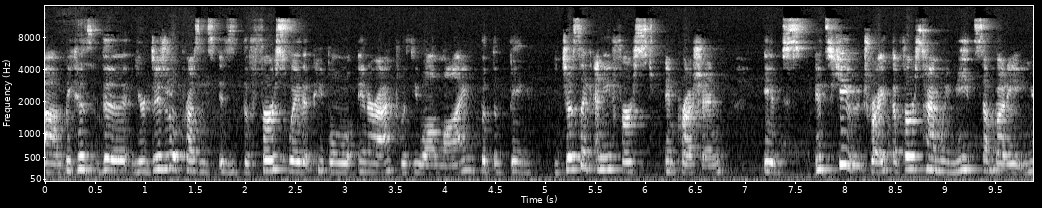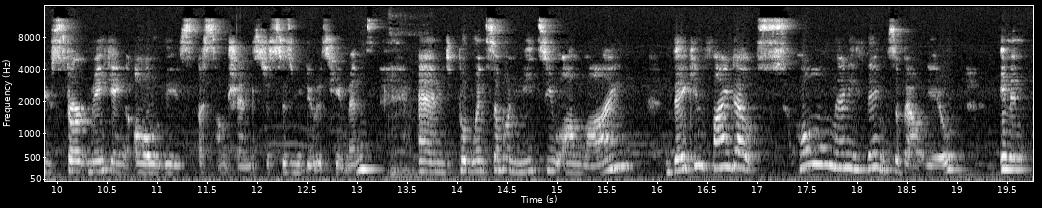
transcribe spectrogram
um, because the your digital presence is the first way that people interact with you online. But the big, just like any first impression, it's it's huge, right? The first time we meet somebody, you start making all of these assumptions, just as we do as humans. And but when someone meets you online, they can find out so many things about you in an,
